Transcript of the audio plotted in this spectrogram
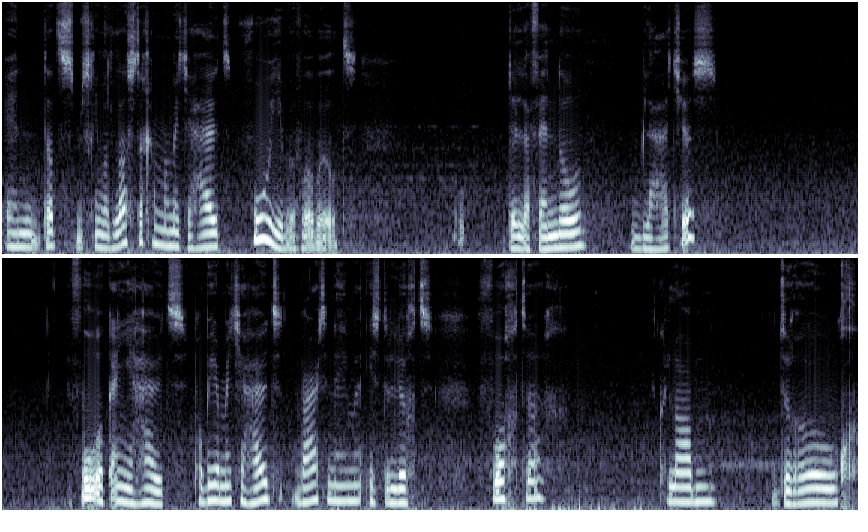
En dat is misschien wat lastiger, maar met je huid voel je bijvoorbeeld de lavendelblaadjes. Voel ook aan je huid. Probeer met je huid waar te nemen: is de lucht vochtig, klam, droog?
